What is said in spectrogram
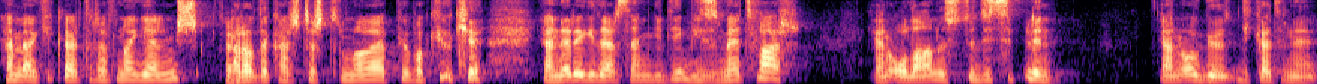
hem erkekler tarafına gelmiş. Evet. Arada karşılaştırmalar yapıyor. Bakıyor ki ya nereye gidersem gideyim hizmet var. Yani olağanüstü disiplin. Yani o göz dikkatini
